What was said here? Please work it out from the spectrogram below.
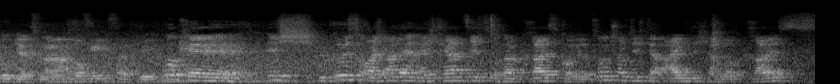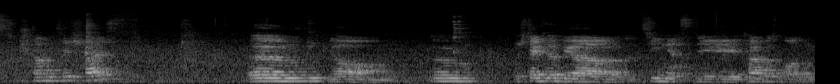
Ich gucke jetzt nach. Also auf jeden Fall fehlt. Okay, ich begrüße euch alle recht herzlich zu unserem Kreiskoordinationsstammtisch, der eigentlich ja nur Kreisstammtisch heißt. Ähm, ja, ähm, ich denke, wir ziehen jetzt die Tagesordnung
